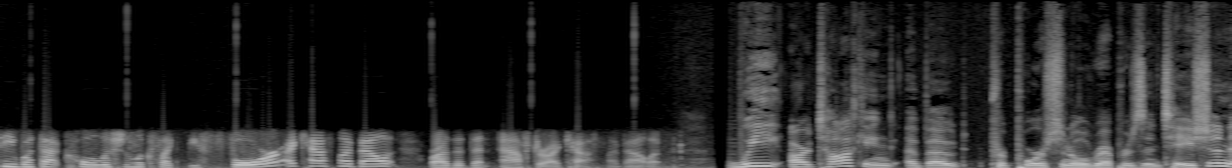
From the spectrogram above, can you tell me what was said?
see what that coalition looks like before I cast my ballot rather than after I cast my ballot. We are talking about proportional representation,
